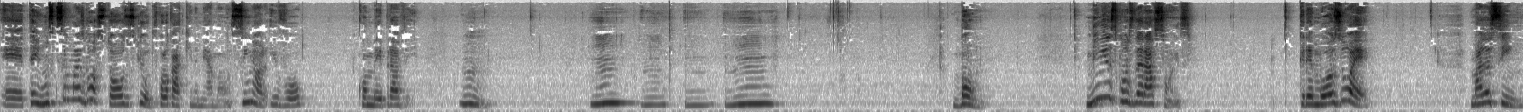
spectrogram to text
é, tem uns que são mais gostosos que outros. Vou colocar aqui na minha mão assim, ó, e vou comer pra ver. Hum. Hum, hum, hum, hum. Bom, minhas considerações. Cremoso é, mas assim,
